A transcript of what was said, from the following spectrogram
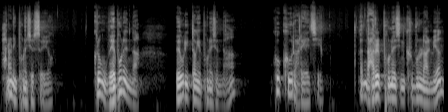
하나님 보내셨어요. 그럼 왜 보냈나? 왜 우리 땅에 보내셨나? 그 그걸 알아야지. 그러니까 나를 보내신 그분을 알면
